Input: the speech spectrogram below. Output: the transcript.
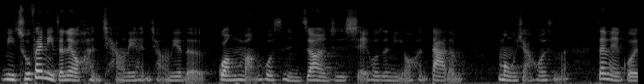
你除非你真的有很强烈很强烈的光芒，或是你知道你是谁，或者你有很大的梦想或什么，在美国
